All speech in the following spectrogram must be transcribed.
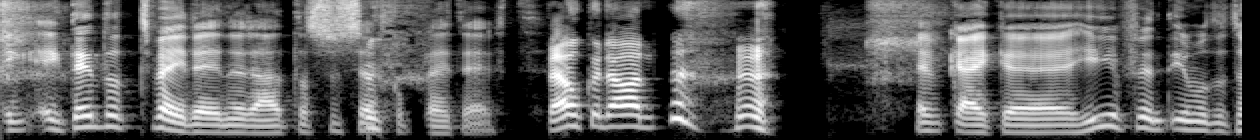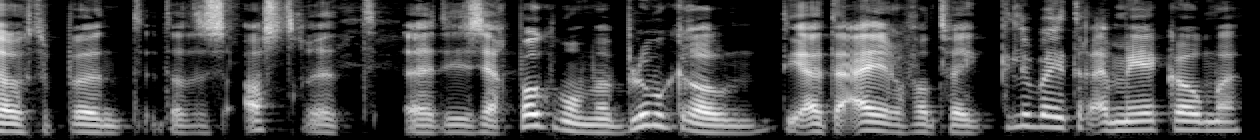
ik, ik denk dat het tweede inderdaad, dat ze een set compleet heeft. welke dan? Even kijken, hier vindt iemand het hoogtepunt. Dat is Astrid, die zegt Pokémon met bloemenkroon, die uit de eieren van 2 kilometer en meer komen.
